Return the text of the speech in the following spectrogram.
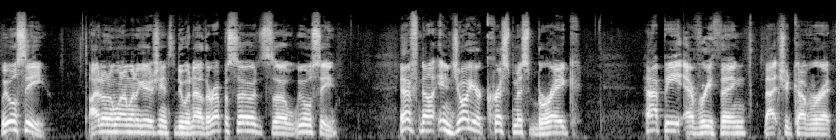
We will see. I don't know when I'm going to get a chance to do another episode, so we will see. If not, enjoy your Christmas break. Happy everything. That should cover it.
